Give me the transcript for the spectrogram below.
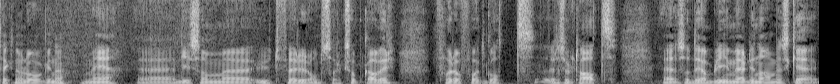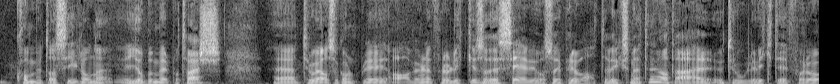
teknologene med de som utfører omsorgsoppgaver, for å få et godt resultat. Så det å bli mer dynamiske, komme ut av siloene, jobbe mer på tvers, tror jeg også kommer til å bli avgjørende for å lykkes. Og det ser vi også i private virksomheter, at det er utrolig viktig for å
